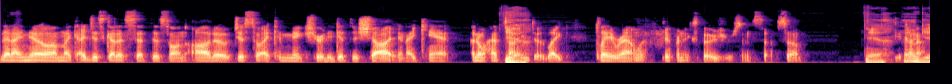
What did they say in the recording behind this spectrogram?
that i know i'm like i just got to set this on auto just so i can make sure to get the shot and i can't i don't have time Yeah. to like play around with different exposures and stuff so yeah, I get it.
